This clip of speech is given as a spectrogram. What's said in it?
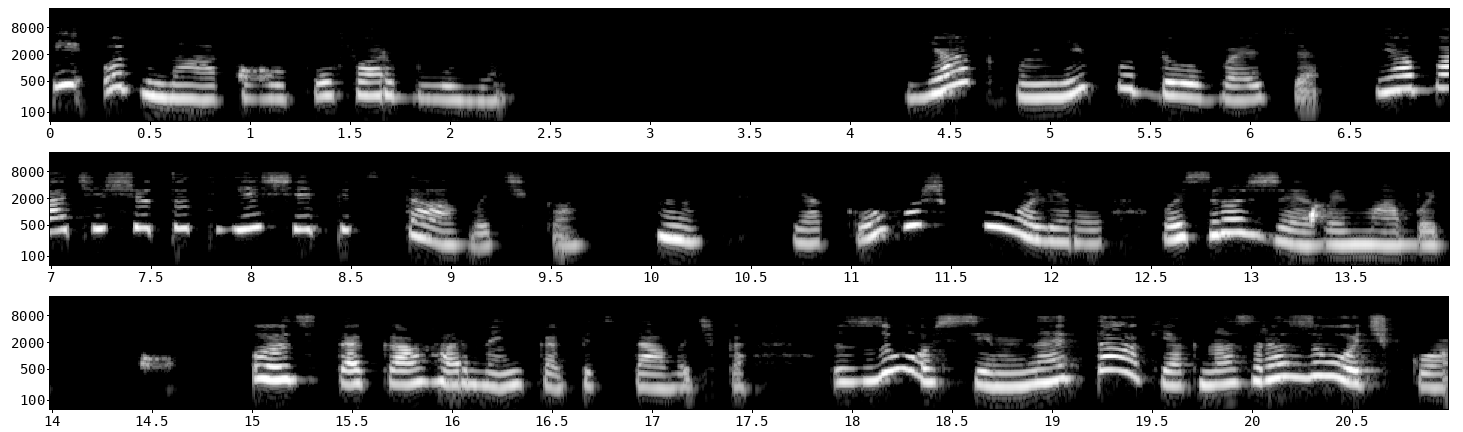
І однаково пофарбую. Як мені подобається. Я бачу, що тут є ще підставочка. Хм, якого ж кольору? Ось рожевий, мабуть. Ось така гарненька підставочка. Зовсім не так, як на зразочку,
